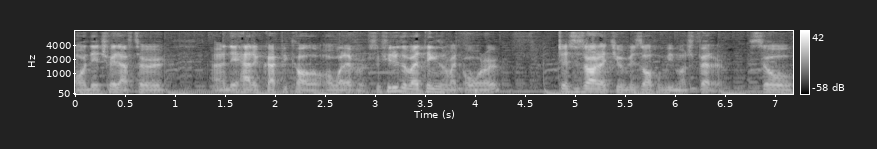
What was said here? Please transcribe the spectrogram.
or they trade after uh, they had a crappy call or, or whatever. So if you do the right things in the right order, chances are that your result will be much better. So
